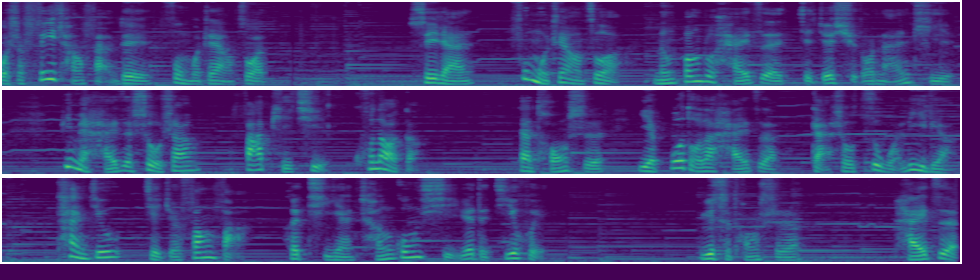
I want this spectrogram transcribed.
我是非常反对父母这样做的。虽然父母这样做能帮助孩子解决许多难题，避免孩子受伤、发脾气、哭闹等，但同时也剥夺了孩子感受自我力量、探究解决方法。和体验成功喜悦的机会。与此同时，孩子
